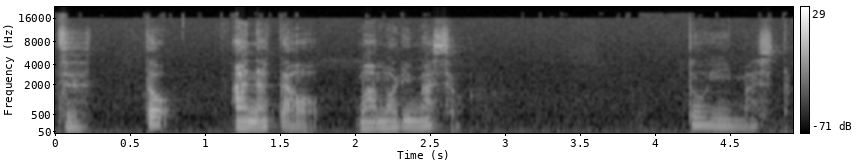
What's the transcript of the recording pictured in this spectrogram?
ずっとあなたを守りましょう」と言いました。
